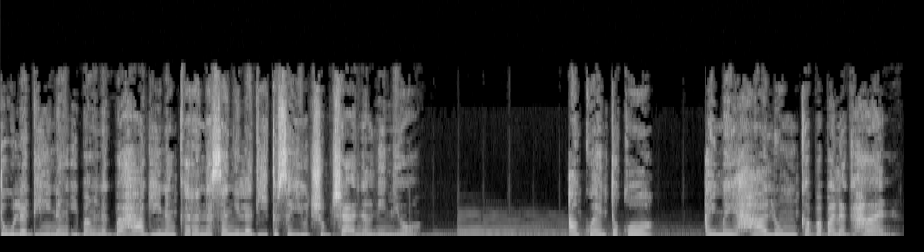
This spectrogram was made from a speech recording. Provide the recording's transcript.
tulad din ng ibang nagbahagi ng karanasan nila dito sa YouTube channel ninyo. Ang kwento ko ay may halong kababalaghan.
